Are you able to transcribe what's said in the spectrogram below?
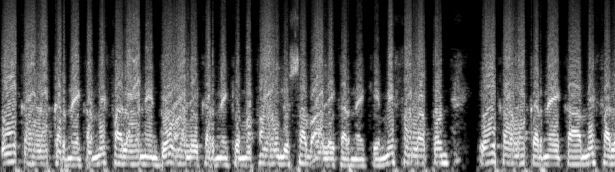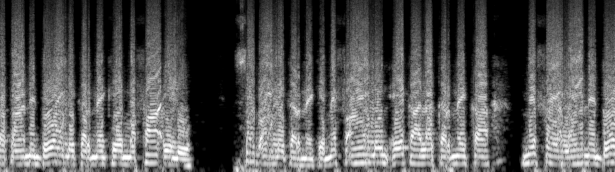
ایک آلہ کرنے کا مفلانے دو آلے کرنے کے مفائل سب آلے کرنے کے۔ مفلتن ایک آلہ کرنے کا مفلتانے دو آلے کرنے کے مفائلو سب آلے کرنے کے، مفعال ایک آلہ کرنے کا، مفعلان دو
